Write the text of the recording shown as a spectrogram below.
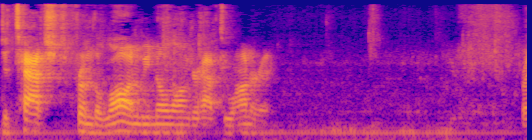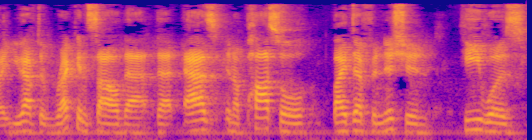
detached from the law and we no longer have to honor it. Right? You have to reconcile that that as an apostle by definition he was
